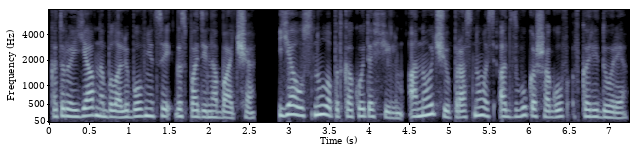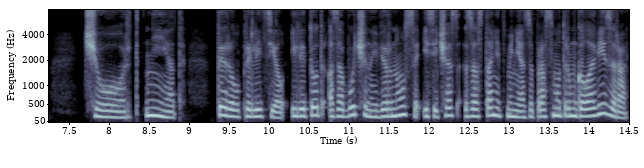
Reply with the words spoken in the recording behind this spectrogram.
которая явно была любовницей господина Батча. Я уснула под какой-то фильм, а ночью проснулась от звука шагов в коридоре. Черт, нет. Террел прилетел, или тот озабоченный вернулся и сейчас застанет меня за просмотром головизора.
